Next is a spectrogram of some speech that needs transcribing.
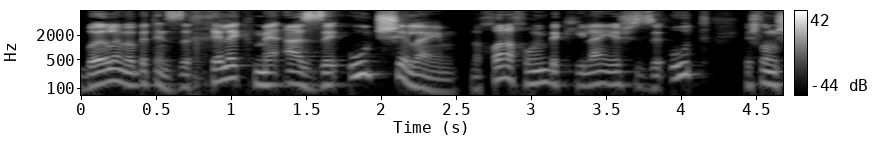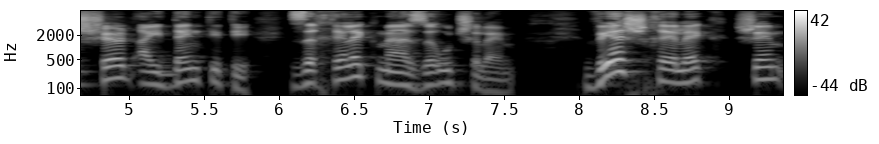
בוער להם בבטן, זה חלק מהזהות שלהם, נכון? אנחנו אומרים בקהילה יש זהות, יש לנו shared identity, זה חלק מהזהות שלהם. ויש חלק שהם,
